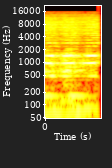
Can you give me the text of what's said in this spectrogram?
Ha ha ha!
